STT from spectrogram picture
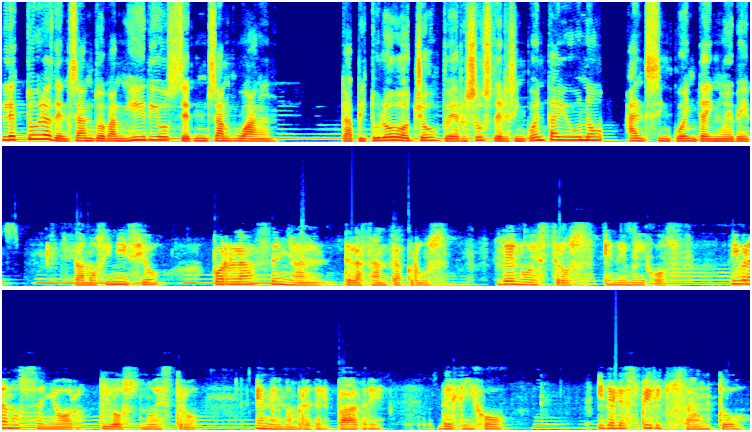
Lectura del Santo Evangelio según San Juan, capítulo 8, versos del 51 al 59. Damos inicio por la señal de la Santa Cruz de nuestros enemigos. Líbranos, Señor, Dios nuestro, en el nombre del Padre, del Hijo y del Espíritu Santo.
